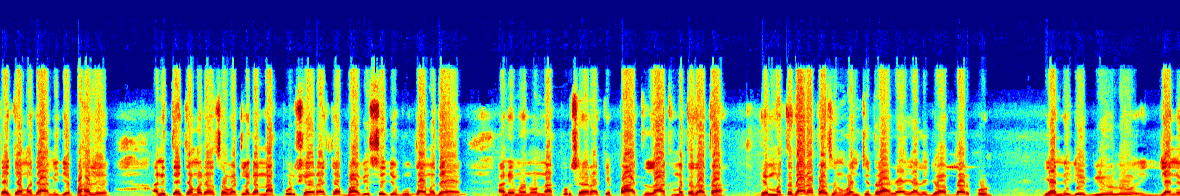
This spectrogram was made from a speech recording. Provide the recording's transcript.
त्याच्यामध्ये आम्ही जे पाहिले. आणि त्याच्यामध्ये असं वाटलं का नागपूर शहराच्या बावीसशे जे बुथामध्ये आहे आणि म्हणून नागपूर शहराचे पाच लाख मतदाता हे मतदारापासून वंचित राहिले याला जबाबदार कोण? यांनी जे बिओलो ज्यांनी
